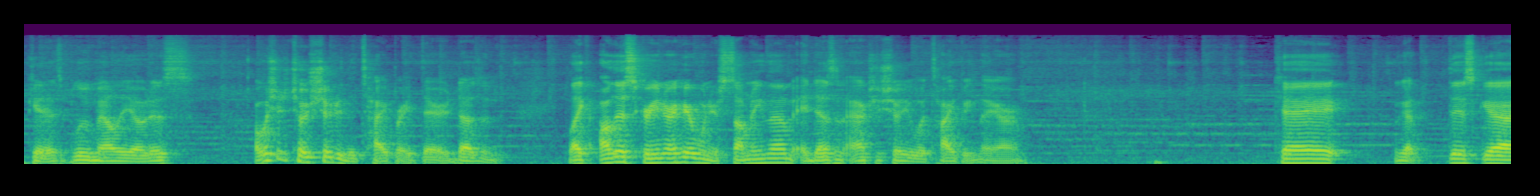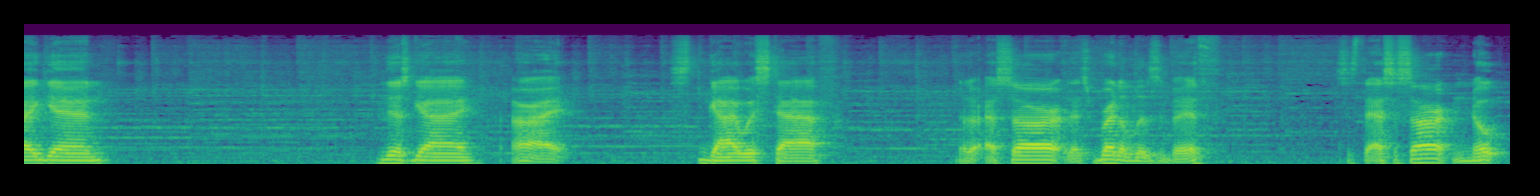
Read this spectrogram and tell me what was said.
Okay, that's Blue Meliodas. I wish it showed you the type right there. It doesn't. Like, on this screen right here, when you're summoning them, it doesn't actually show you what typing they are. Okay, we got this guy again. This guy. Alright. Guy with staff. Another SR. That's Red Elizabeth. Is this the SSR? Nope.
